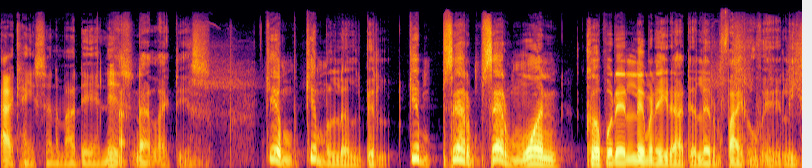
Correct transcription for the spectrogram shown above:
I can't send him out there in this. Not like this. Give him, give him a little bit. Give him, set him, set him one cup of that lemonade out there. Let him fight over it at least.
